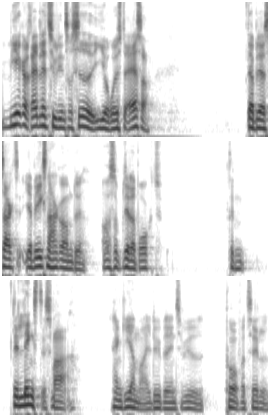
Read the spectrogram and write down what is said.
virker relativt interesseret i at ryste af sig. Der bliver sagt, jeg vil ikke snakke om det, og så bliver der brugt den, det længste svar, han giver mig i løbet af interviewet, på at fortælle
